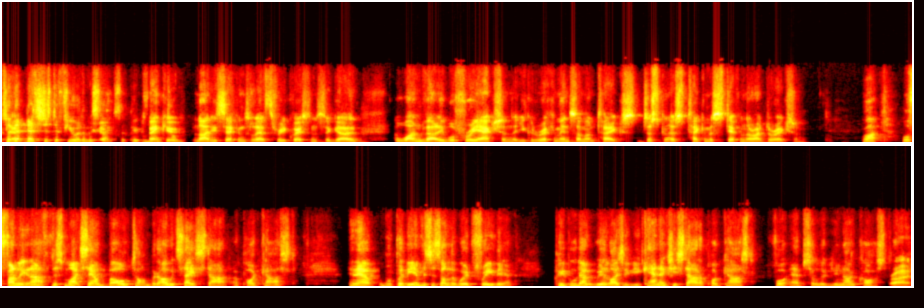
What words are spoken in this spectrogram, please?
So okay. that, that's just a few of the mistakes that people. Thank you. 90 seconds left, three questions to go. One valuable free action that you could recommend someone takes, just going to take them a step in the right direction. Right. Well, funnily enough, this might sound bold, Tom, but I would say start a podcast. Now, we'll put the emphasis on the word free there. People don't realize that you can actually start a podcast for absolutely no cost. Right.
